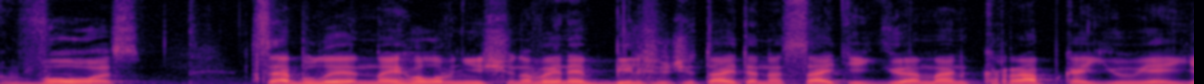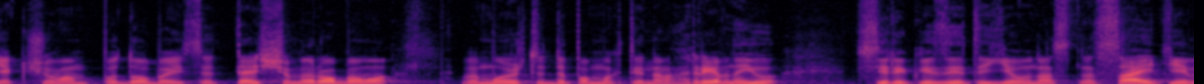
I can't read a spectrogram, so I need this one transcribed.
ВООЗ. Це були найголовніші новини. Більше читайте на сайті umn.ua. Якщо вам подобається те, що ми робимо, ви можете допомогти нам гривнею. Всі реквізити є у нас на сайті.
